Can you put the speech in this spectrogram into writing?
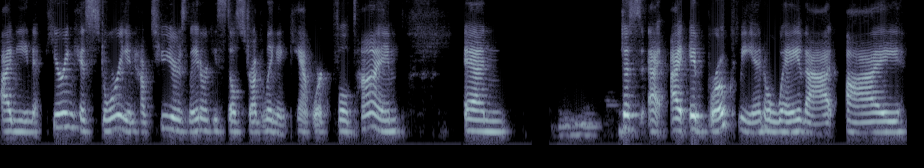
I mean, hearing his story and how two years later he's still struggling and can't work full time. And just, I, I, it broke me in a way that I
